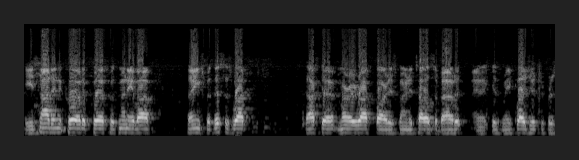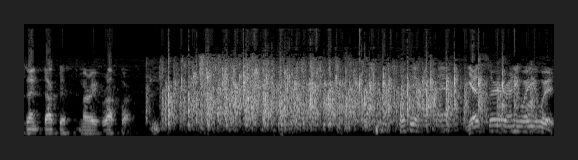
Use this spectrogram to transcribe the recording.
he's not in accord, of course, with many of our things, but this is what Dr. Murray Rothbard is going to tell us about it, and it gives me pleasure to present Dr. Murray Rothbard. Yes, sir. Any way you wish.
